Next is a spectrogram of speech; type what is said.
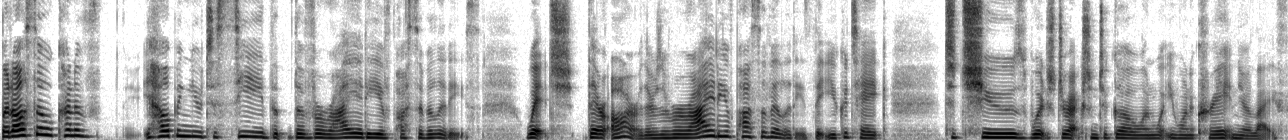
but also kind of helping you to see the, the variety of possibilities, which there are. There's a variety of possibilities that you could take to choose which direction to go and what you want to create in your life.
